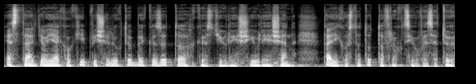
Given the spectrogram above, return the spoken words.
Ezt tárgyalják a képviselők többek között a közgyűlési ülésen, tájékoztatott a frakcióvezető.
